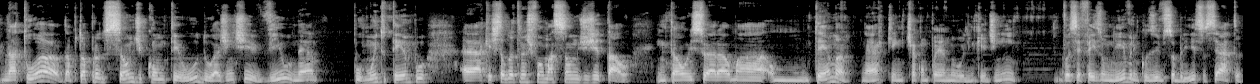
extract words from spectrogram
na tua, na tua produção de conteúdo, a gente viu né, por muito tempo é, a questão da transformação digital. Então, isso era uma, um tema, né? Quem te acompanha no LinkedIn, você fez um livro, inclusive, sobre isso, certo?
